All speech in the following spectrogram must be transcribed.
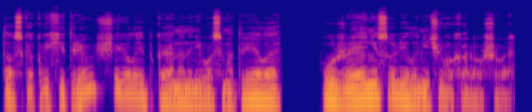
То, с какой хитрющей улыбкой она на него смотрела, уже не сулило ничего хорошего.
